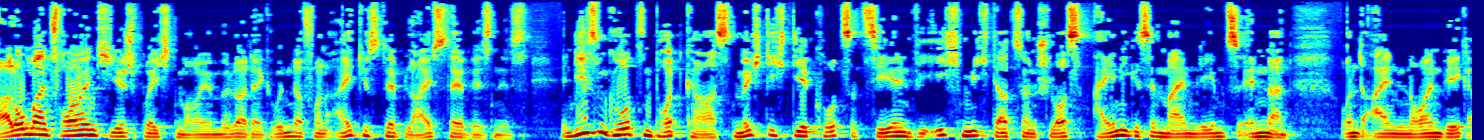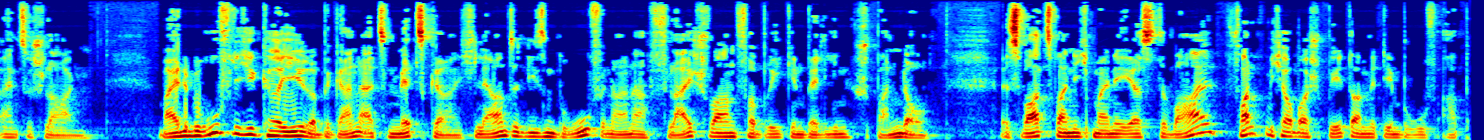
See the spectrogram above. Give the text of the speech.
Hallo mein Freund, hier spricht Mario Müller, der Gründer von IQStep Lifestyle Business. In diesem kurzen Podcast möchte ich dir kurz erzählen, wie ich mich dazu entschloss, einiges in meinem Leben zu ändern und einen neuen Weg einzuschlagen. Meine berufliche Karriere begann als Metzger. Ich lernte diesen Beruf in einer Fleischwarenfabrik in Berlin-Spandau. Es war zwar nicht meine erste Wahl, fand mich aber später mit dem Beruf ab.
